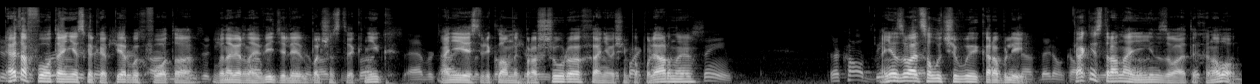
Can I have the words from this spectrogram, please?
Это фото и несколько первых фото. Вы, наверное, видели в большинстве книг. Они есть в рекламных брошюрах, они очень популярны. Они называются лучевые корабли. Как ни странно, они не называют их НЛО.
